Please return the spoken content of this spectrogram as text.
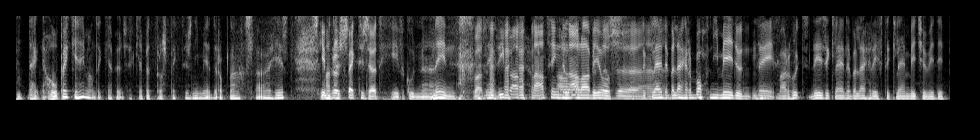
Mm denk, hoop ik, hè, want ik heb, het, ik heb het prospectus niet meer erop nageslagen, Geert. is geen maar dus- prospectus uitgegeven, Koen. Uh, nee. Wat een privaatplaatsing. de ABO's. Dus, uh, de kleine belegger mocht niet meedoen. Nee, maar goed, deze kleine belegger heeft een klein beetje WDP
